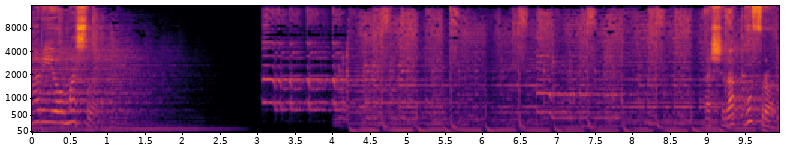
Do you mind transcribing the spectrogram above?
Mario Masla Ashraf Gufron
